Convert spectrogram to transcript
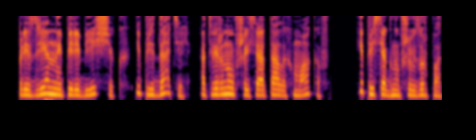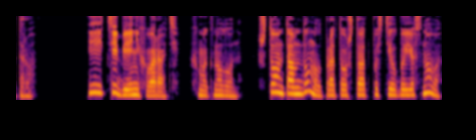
презренный перебежчик и предатель, отвернувшийся от алых маков и присягнувший узурпатору. «И тебе не хворать», — хмыкнул он. Что он там думал про то, что отпустил бы ее снова?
